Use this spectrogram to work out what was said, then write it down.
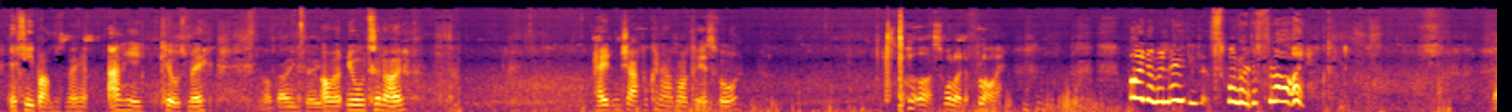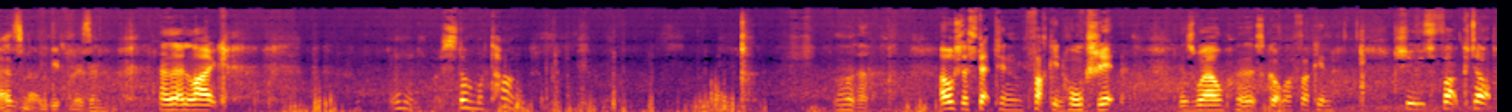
if he bums me and he kills me, You're not going to. I want you all to know Hayden Chapel can have my PS4. I swallowed a fly. I know a lady that swallowed a fly. That's not a euphemism. And then, like, mm, I stole my tongue. Ah. I also stepped in fucking horseshit as well. and It's got my fucking shoes fucked up.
